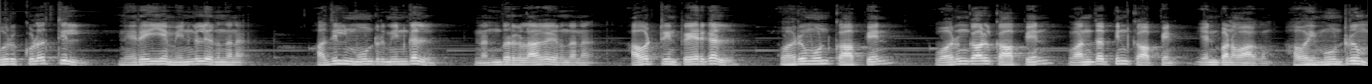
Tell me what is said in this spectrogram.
ஒரு குளத்தில் நிறைய மீன்கள் இருந்தன. அதில் மூன்று மீன்கள் நண்பர்களாக இருந்தன. அவற்றின் பெயர்கள் வருமுன் காப்பேன் வருங்கால் காப்பேன் வந்தபின் காப்பேன் என்பனவாகும். அவை மூன்றும்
